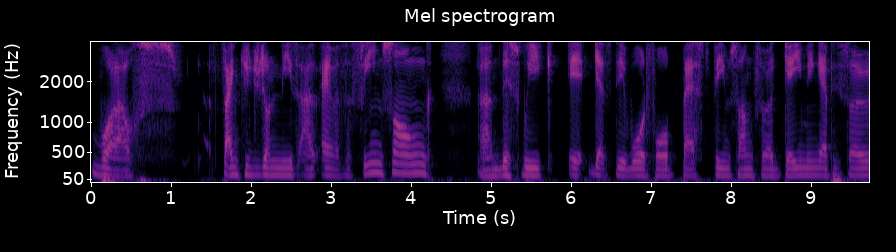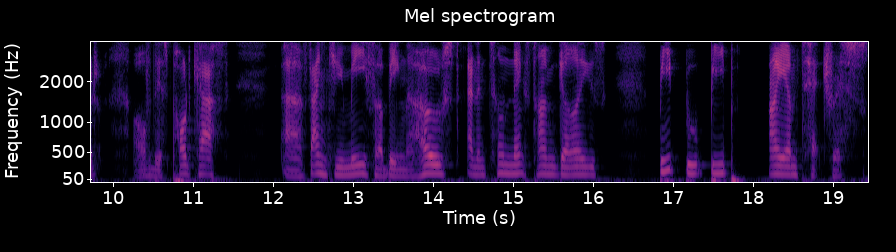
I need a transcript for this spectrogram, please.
what else? Thank you to as ever the theme song. Um, this week it gets the award for best theme song for a gaming episode of this podcast. Uh, thank you, me, for being the host. And until next time, guys, beep boop beep, I am Tetris.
